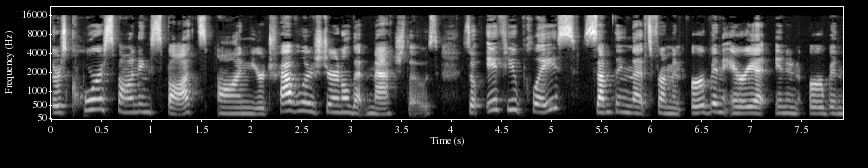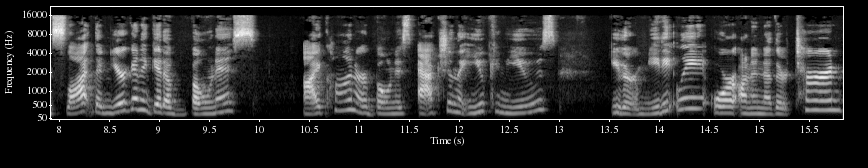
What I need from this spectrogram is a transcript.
There's corresponding spots on your traveler's journal that match those. So if you place something that's from an urban area in an urban slot, then you're going to get a bonus icon or bonus action that you can use either immediately or on another turn.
